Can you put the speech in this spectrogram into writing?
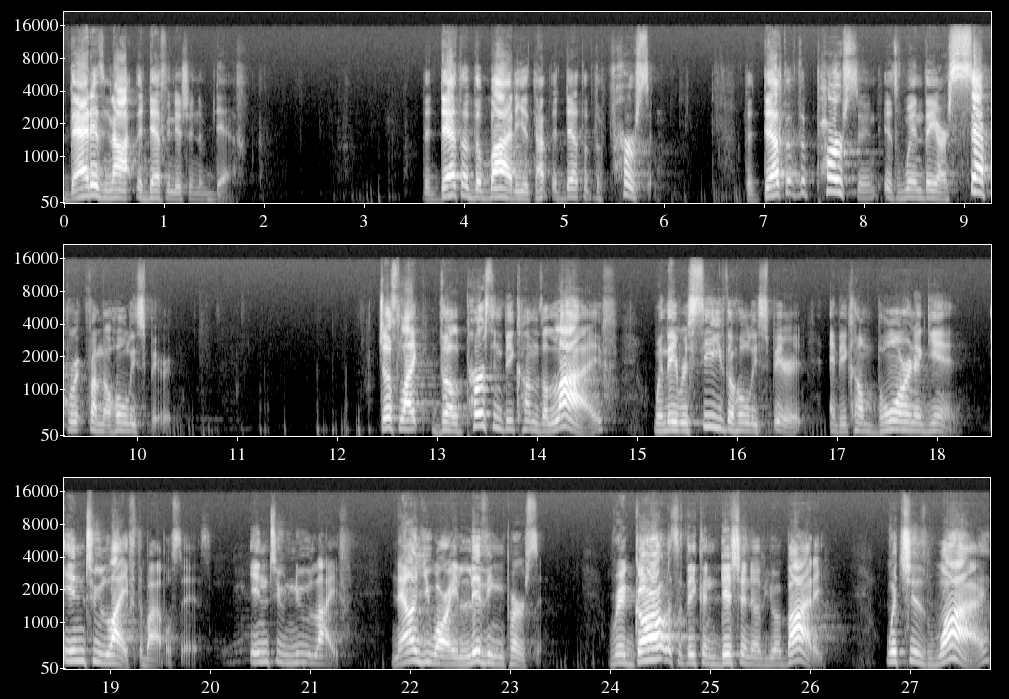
That is not the definition of death. The death of the body is not the death of the person. The death of the person is when they are separate from the Holy Spirit. Just like the person becomes alive when they receive the Holy Spirit and become born again into life, the Bible says. Amen. into new life. Now you are a living person, regardless of the condition of your body, which is why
